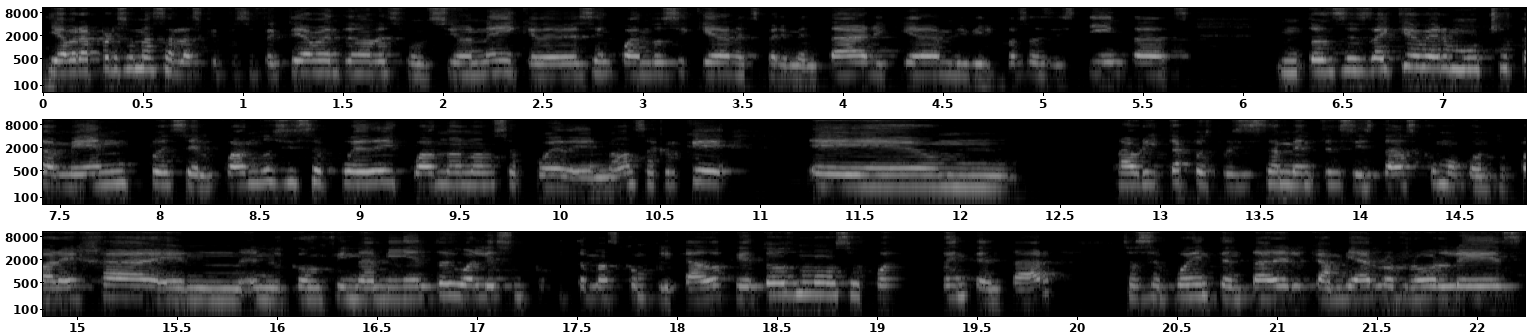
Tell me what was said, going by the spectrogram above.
y, habrá personas a las que pues efectivamente no les funcione y que de vez en cuando sí quieran experimentar y quieran vivir cosas distintas. Entonces hay que ver mucho también pues el cuándo sí se puede y cuándo no se puede, ¿no? O sea, creo que... Eh, ahorita pues precisamente si estás como con tu pareja en, el confinamiento, igual es un poquito más complicado, que de todos modos se puede intentar, o sea, se puede intentar el cambiar los roles,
